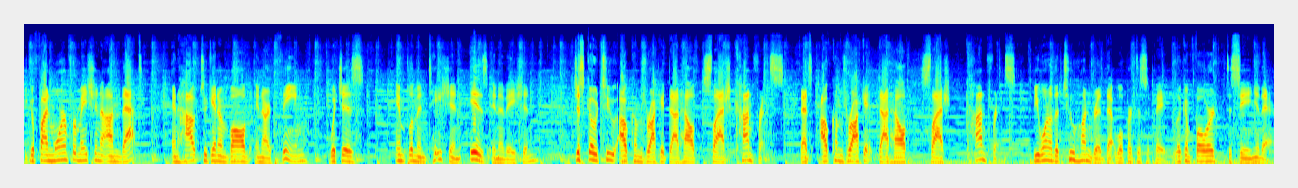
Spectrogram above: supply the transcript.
You can find more information on that and how to get involved in our theme, which is implementation is innovation just go to outcomesrocket.health slash conference. That's outcomesrocket.health slash conference. Be one of the 200 that will participate. Looking forward to seeing you there.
